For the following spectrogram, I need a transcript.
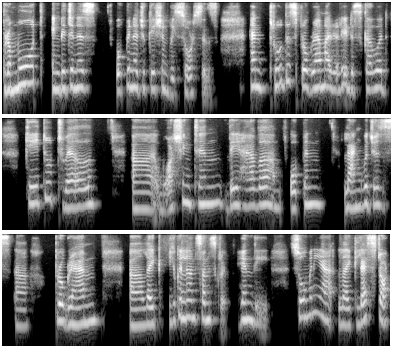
promote indigenous open education resources, and through this program, I really discovered K to 12 uh, Washington, they have a open languages uh, program. Uh, like you can learn Sanskrit, Hindi, so many uh, like less taught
